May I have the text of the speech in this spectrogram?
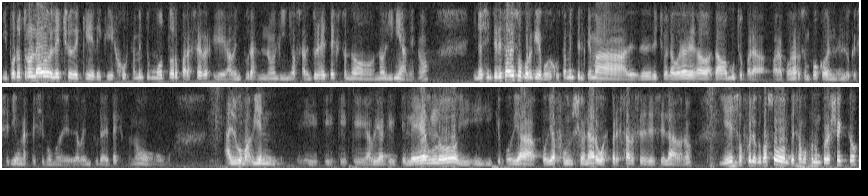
y por otro lado el hecho de que, de que es justamente un motor para hacer eh, aventuras no lineales, aventuras de texto no, no lineales, ¿no? Y nos interesaba eso ¿por qué? Porque justamente el tema de, de derechos laborales daba, daba mucho para, para ponerse un poco en, en lo que sería una especie como de, de aventura de texto, ¿no? O algo más bien eh, que, que- que había que, que leerlo y, que podía, podía funcionar o expresarse desde ese lado, ¿no? Y eso fue lo que pasó, empezamos con un proyecto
